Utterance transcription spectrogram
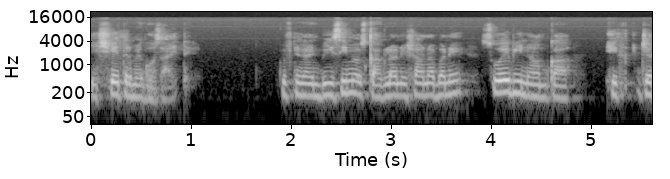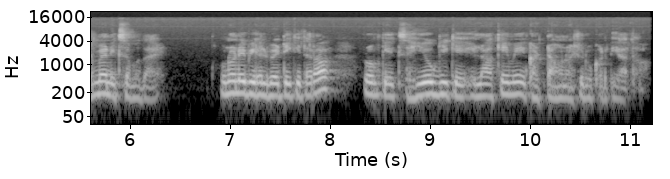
के क्षेत्र में घुस आए थे। 59 बीसी में उसका अगला निशाना बने सोएबी नाम का एक जर्मैनिक समुदाय। उन्होंने भी हेलबर्टी की तरह रोम के एक सहयोगी के इलाके में इकट्ठा होना शुरू कर दिया था।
